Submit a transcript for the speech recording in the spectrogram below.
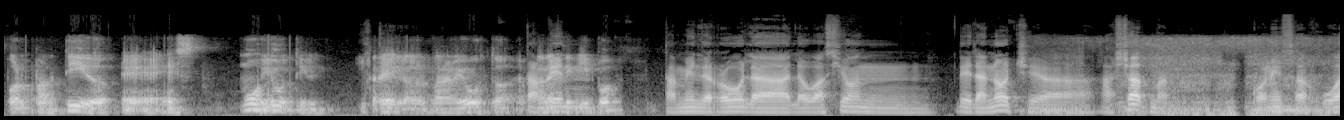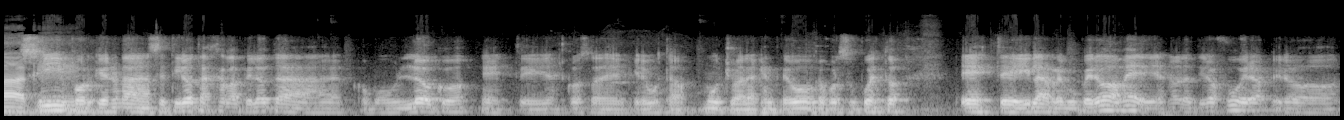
por partido. Eh, es muy útil, Y que Traylor, para mi gusto, para también- este equipo. También le robó la, la ovación de la noche a, a Shatman con esa jugada Sí, que porque se tiró a tajar la pelota como un loco, este, es cosa de- que le gusta mucho a la gente de Boca, por supuesto, este, y la recuperó a medias, ¿no? La tiró afuera, pero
